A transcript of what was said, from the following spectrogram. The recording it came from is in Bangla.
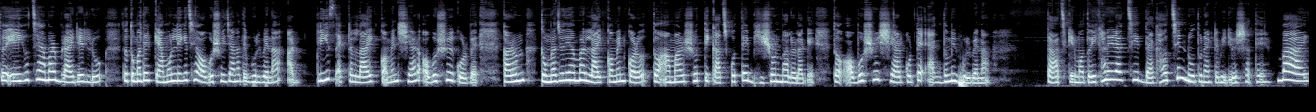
তো এই হচ্ছে আমার ব্রাইডের লুক তো তোমাদের কেমন লেগেছে অবশ্যই জানাতে ভুলবে না। আর প্লিজ একটা লাইক কমেন্ট শেয়ার অবশ্যই করবে। কারণ তোমরা যদি আমার লাইক কমেন্ট করো, তো আমার সত্যি কাজ করতে ভীষণ ভালো লাগে। তো অবশ্যই শেয়ার করতে একদমই ভুলবে না। তা আজকের মতো এখানেই রাখছি। দেখা হচ্ছে নতুন একটা ভিডিওর সাথে। বাই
